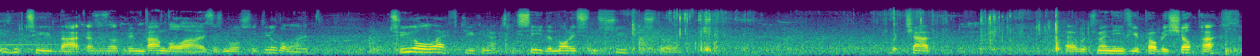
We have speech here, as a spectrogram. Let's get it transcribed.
isn't too bad as it's not been vandalised as most of the other line. To your left you can actually see the Morrison Superstore which had uh, which many of you probably shop at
